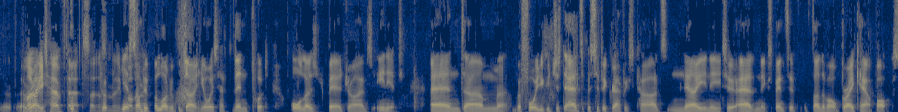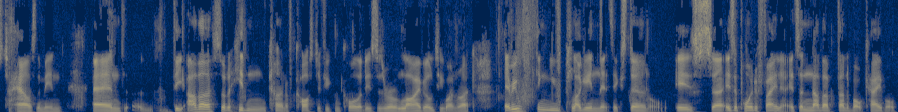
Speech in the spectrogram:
A I already have that, so it doesn't really yeah, some me. people, a lot of people don't. You always have to then put all those bare drives in it. And um, before you could just add specific graphics cards, now you need to add an expensive Thunderbolt breakout box to house them in. And the other sort of hidden kind of cost, if you can call it, is a reliability one, right? Everything you plug in that's external is uh, is a point of failure. It's another Thunderbolt cable.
